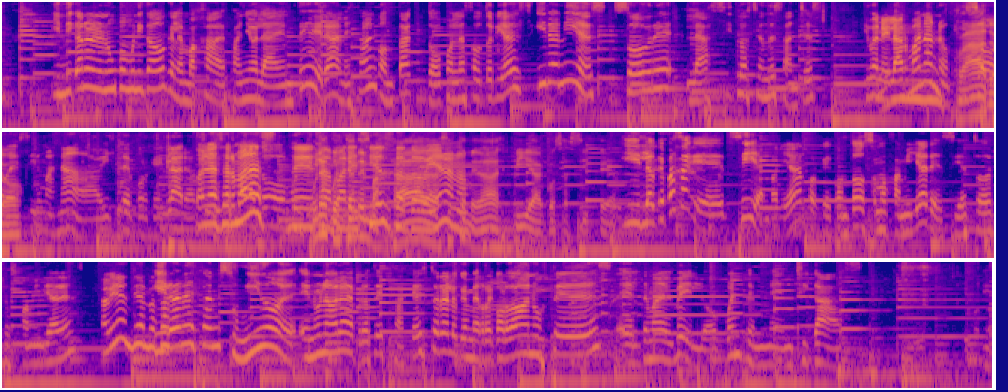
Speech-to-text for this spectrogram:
Indicaron en un comunicado que la embajada española en Teherán estaba en contacto con las autoridades iraníes sobre la situación de Sánchez. Y bueno, y la hermana no quiso Raro. decir más nada, ¿viste? Porque claro. Con sí, las hermanas muy- de- Una cuestión de desaparecidos, ¿está todo bien o esto no? me da espía, cosas así feas. Y lo que pasa que sí, en realidad, porque con todos somos familiares, y es todos los familiares, Está bien, razón. Irán está sumido en una ola de protesta, que esto era lo que me recordaban ustedes, el tema del velo. Cuéntenme, chicas.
